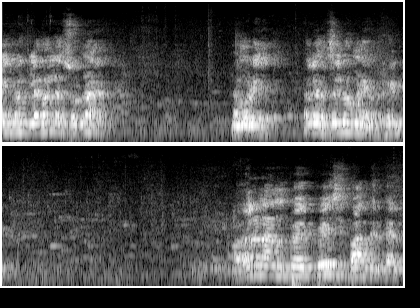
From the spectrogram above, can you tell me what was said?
ஐபக் லெவலில் சொன்னார் நம்முடைய தலைவர் செல்வமணி அவர்கள். அதெல்லாம் நான் பே பேசி பார்த்துருக்கேன்.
